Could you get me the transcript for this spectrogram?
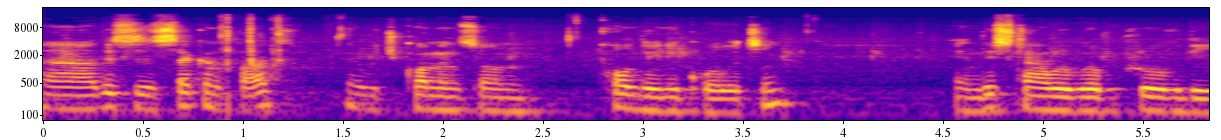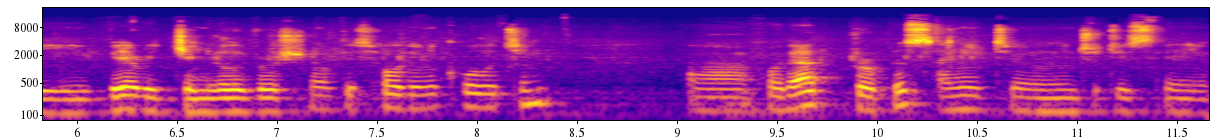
Uh, this is the second part which comments on Holder inequality and this time we will prove the very general version of this Holder inequality. Uh, for that purpose I need to introduce the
